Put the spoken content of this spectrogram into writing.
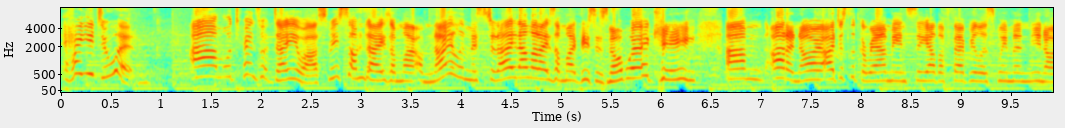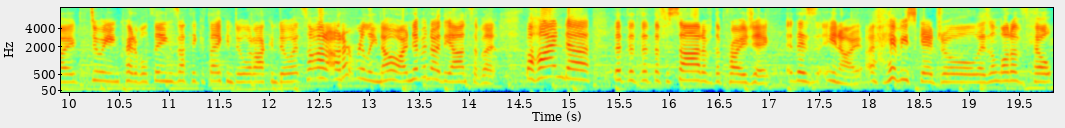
how you do it. Um, well, it depends what day you ask me. Some days I'm like, I'm nailing this today. And other days I'm like, this is not working. Um, I don't know. I just look around me and see other fabulous women, you know, doing incredible things. I think if they can do it, I can do it. So I, I don't really know. I never know the answer. But behind uh, the, the, the facade of the project, there's, you know, a heavy schedule. There's a lot of help.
